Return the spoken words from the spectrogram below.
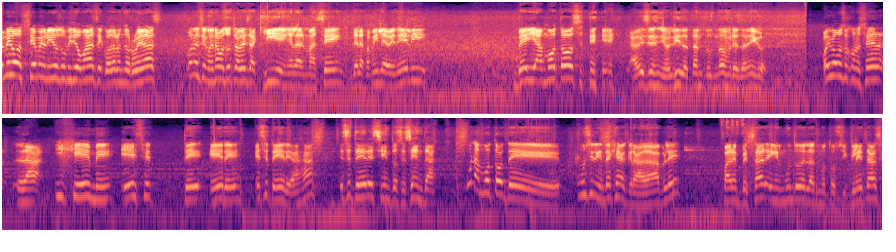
amigos, sean bienvenidos a un video más de Cuadrando Ruedas. Bueno, nos encontramos otra vez aquí en el almacén de la familia Benelli. Bella Motos. a veces me olvido tantos nombres, amigos. Hoy vamos a conocer la IGM STR, STR, ajá, STR 160. Una moto de un cilindraje agradable para empezar en el mundo de las motocicletas,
